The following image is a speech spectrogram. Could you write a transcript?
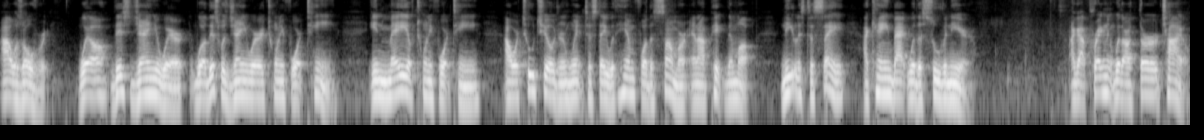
I was over it. Well, this January, well, this was January 2014. In May of 2014, our two children went to stay with him for the summer and I picked them up. Needless to say, I came back with a souvenir. I got pregnant with our third child.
